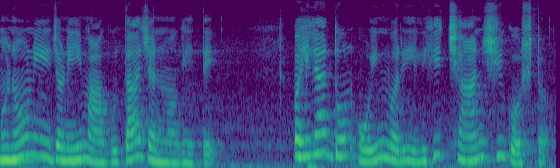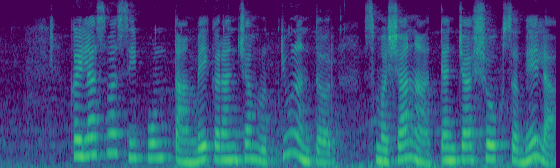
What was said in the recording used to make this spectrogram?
म्हणून जणी मागुता जन्म घेते. पहिल्या दोन ओळींवरील ही छानशी गोष्ट. कैलासवासी पुण तांबेकरांच्या मृत्यूनंतर स्मशानात त्यांच्या शोकसभेला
